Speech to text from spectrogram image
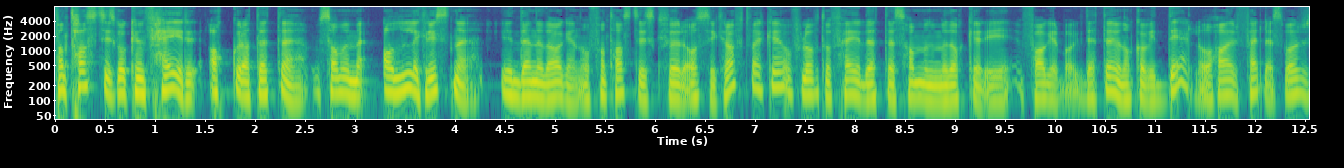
Fantastisk å kunne feire akkurat dette sammen med alle kristne i denne dagen. Og fantastisk for oss i Kraftverket å få lov til å feire dette sammen med dere i Fagerborg. Dette er jo noe vi deler og har felles. Vår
